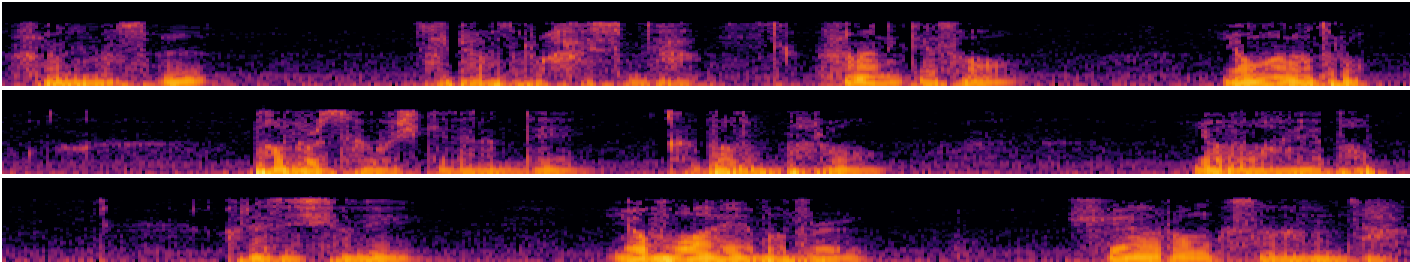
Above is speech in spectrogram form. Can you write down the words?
하나님 말씀을 살펴보도록 하겠습니다. 하나님께서 영원하도록 법을 세우시게 되는데 그 법은 바로 여호와의 법. 그래서 시간에 여호와의 법을 주야로 묵상하는 자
